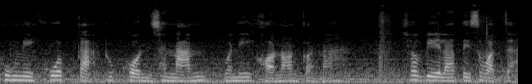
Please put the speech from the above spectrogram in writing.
พรุ่งนี้ควบกะทุกคนฉะนั้นวันนี้ขอนอนก่อนนะ โชคดีราตรีสวัสดิ์จ้ะ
